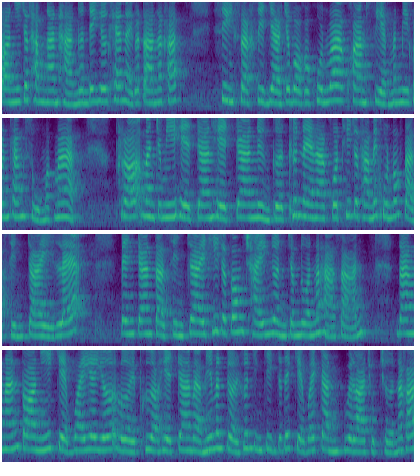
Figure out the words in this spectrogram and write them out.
ตอนนี้จะทำงานหาเงินได้เยอะแค่ไหนก็ตามนะคะ สิ่งศักดิ์สิทธิ์อยากจะบอกกับคุณว่าความเสี่ยงมันมีค่อนข้างสูงมากๆ เพราะมันจะมีเหตุการณ์เหตุการณ์หนึ่งเกิดขึ้นในอนาคตที่จะทำให้คุณต้องตัดสินใจ และเป็นการตัดสินใจที่จะต้องใช้เงินจำนวนมหาศาล ดังนั้นตอนนี้เก็บไว้เยอะๆเลยเผื่อเหตุการณ์แบบนี้มันเกิดขึ้นจริง ๆ จะได้เก็บไว้กันเวลาฉุกเฉินนะคะ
